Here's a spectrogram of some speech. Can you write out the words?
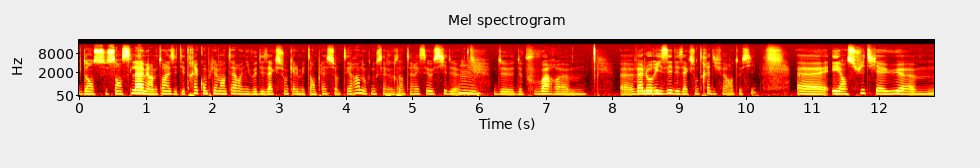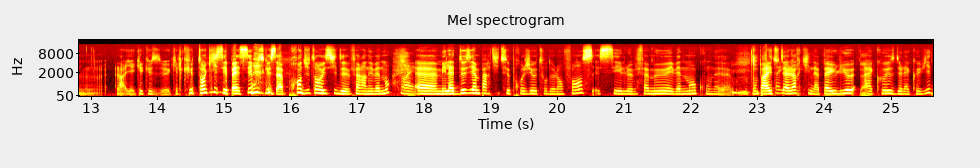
dans ce sens-là, mais en même temps, elles étaient très complémentaires au niveau des actions qu'elles mettaient en place sur le terrain. Donc nous, ça nous D'accord. Aussi de, Mm. de, de pouvoir euh, euh, valoriser des actions très différentes aussi. Euh, et ensuite, il y a eu, euh, alors il y a quelques, quelques temps qui s'est passé, puisque ça prend du temps aussi de faire un événement. Ouais. Euh, mais la deuxième partie de ce projet autour de l'enfance, c'est le fameux événement qu'on a, dont on parlait tout à eu l'heure, qui n'a pas eu lieu à cause de la Covid.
